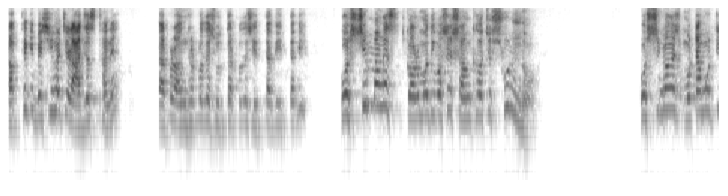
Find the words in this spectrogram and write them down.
সব থেকে বেশি হয়েছে রাজস্থানে, তারপর অন্ধ্রপ্রদেশ, উত্তরপ্রদেশ ইত্যাদি ইত্যাদি। পশ্চিমবঙ্গের কর্মদিবসের সংখ্যা হচ্ছে শূন্য। পশ্চিমবঙ্গের মোটামুটি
